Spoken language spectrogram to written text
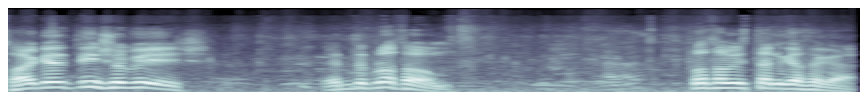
ছয় কেজি তিনশো বিশ, এর প্রথম। প্রথম স্থান গেছে গা।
